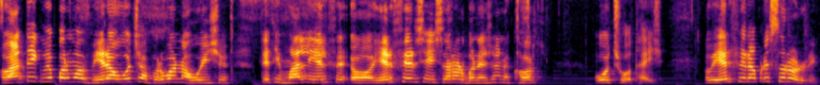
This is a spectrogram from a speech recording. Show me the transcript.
હવે આંતરિક વેપારમાં વેરા ઓછા ભરવાના હોય છે. તેથી માલની હેરફેર છે એ સરળ બને છે અને ખર્ચ ઓછો થાય છે. હવે હેરફેર આપણે સરળ રહી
